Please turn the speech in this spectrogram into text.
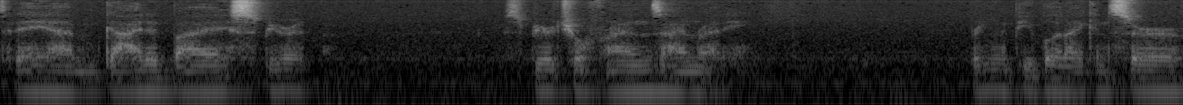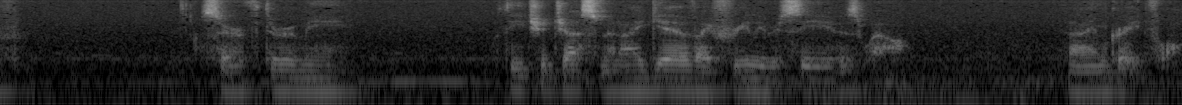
Today I'm guided by Spirit, spiritual friends. I am ready. Bring the people that I can serve, serve through me. With each adjustment I give, I freely receive as well. And I am grateful.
